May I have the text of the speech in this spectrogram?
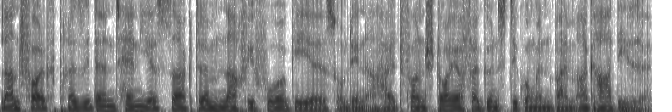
Landvolk-Präsident Henjes sagte, nach wie vor gehe es um den Erhalt von Steuervergünstigungen beim Agrardiesel.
